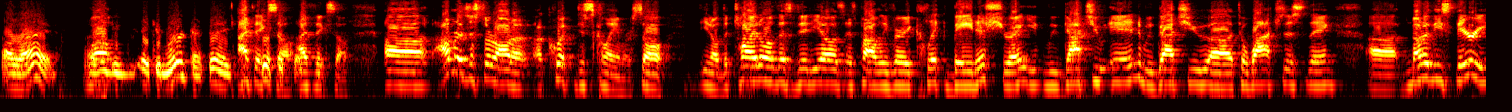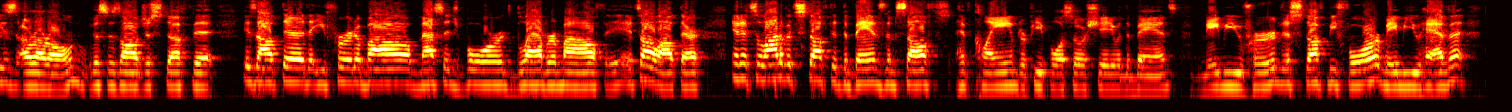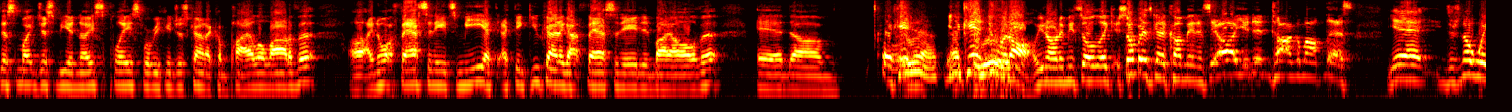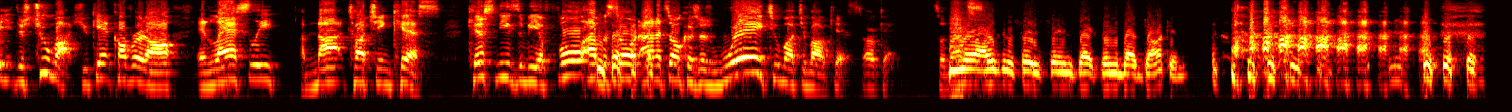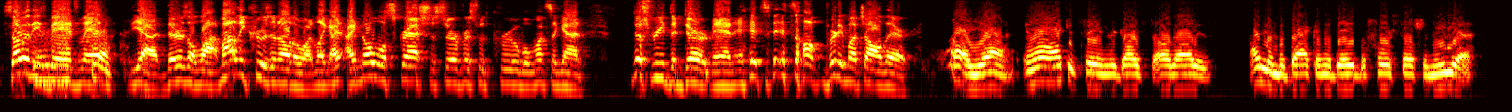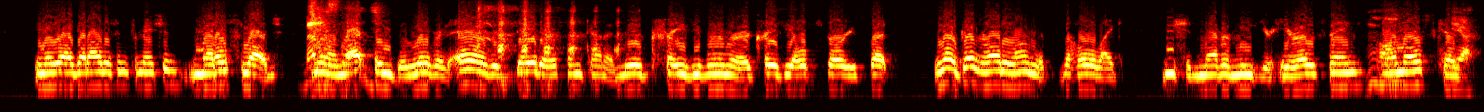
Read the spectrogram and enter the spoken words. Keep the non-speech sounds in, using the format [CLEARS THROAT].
All right. Well- it, could work, I think. I think so. I think so. Uh, I'm going to just throw out a, a quick disclaimer. So, you know, the title of this video is, is probably very clickbaitish, right? You, we've got you in. We've got you uh, to watch this thing. Uh, none of these theories are our own. This is all just stuff that is out there that you've heard about, message boards, blabbermouth. It's all out there. And it's a lot of it's stuff that the bands themselves have claimed or people associated with the bands. Maybe you've heard this stuff before, maybe you haven't. This might just be a nice place where we can just kind of compile a lot of it. Uh, I know it fascinates me. I, I think you kind of got fascinated by all of it. And, um, Oh, you Oh, can't, yeah, you can't do it all. You know what I mean? So like, somebody's going to come in and say, "Oh, you didn't talk about this." Yeah, there's no way. There's too much. You can't cover it all. And lastly, I'm not touching Kiss. Kiss needs to be a full episode on its own because there's way too much about Kiss. Okay, so You know, that's I was going to say the same exact thing about Dokken. [LAUGHS] some of these bands, man. [LAUGHS] Yeah, there's a lot. Motley Crue's another one. Like I, I know we'll scratch the surface with Crue, but once again, just read the dirt, man. [LAUGHS] It's it's all pretty much all there. Oh, yeah. And all I could say in regards to all that is I remember back in the day before social media, you know where I got all this information? Metal Sludge. Metal Man, Sludge. that thing delivered every day. There was some kind of [LAUGHS] new crazy rumor or crazy old stories. But, you know, it goes right along with the whole, like, you should never meet your heroes thing, almost. Cause Mm-hmm. Yeah.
